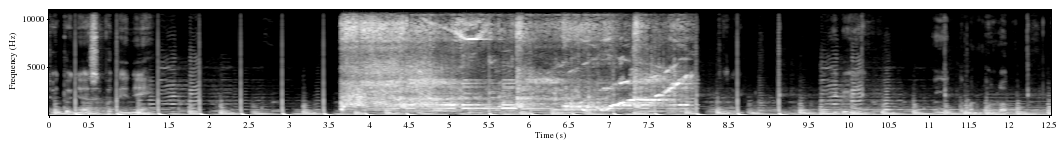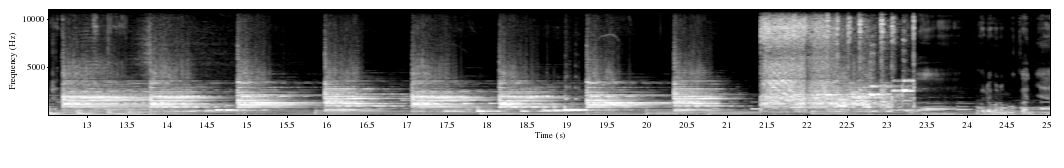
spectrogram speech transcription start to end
Contohnya seperti ini udah menemukannya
